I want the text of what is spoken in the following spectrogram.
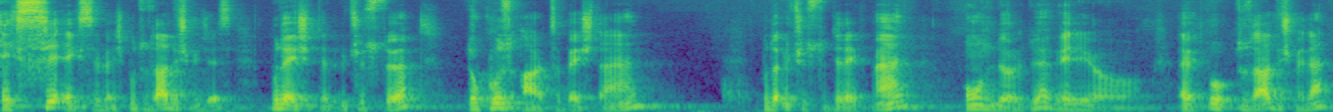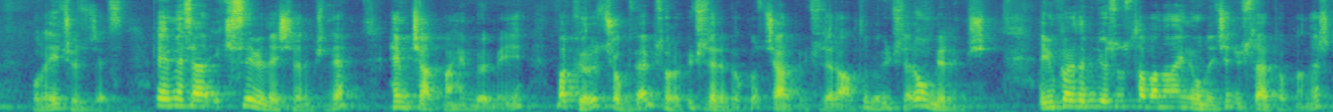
eksi eksi 5. Bu tuzağa düşmeyeceğiz. Bu da eşittir 3 üstü 9 artı 5'ten bu da 3 üstü direktmen 14'ü veriyor. Evet bu tuzağa düşmeden olayı çözeceğiz. E mesela ikisini birleştirelim şimdi. Hem çarpma hem bölmeyi. Bakıyoruz çok güzel bir soru. 3 üzeri 9 çarpı 3 üzeri 6 bölü 3 üzeri 11 demiş. E yukarıda biliyorsunuz tabanlar aynı olduğu için üstler toplanır.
